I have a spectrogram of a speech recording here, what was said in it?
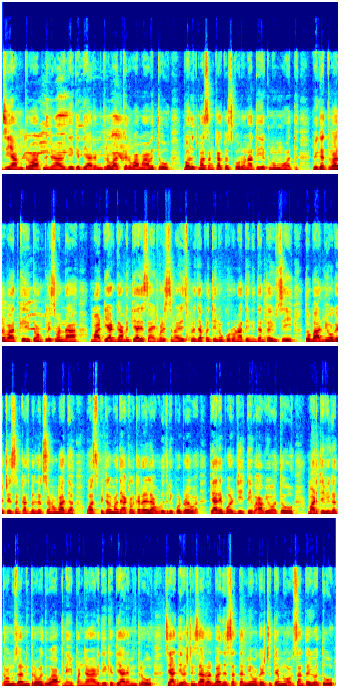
જી આ મિત્રો, આપને જણાવી દઈએ કે ત્યારે મિત્રો વાત કરવામાં આવે તો ભરૂચમાં શંકાસ્પદ કોરોનાથી એકનું મોત. વિગતવાર વાત કરી તો અંકલેશ્વરના માટિયાડ ગામે ત્યારે સાઠ વર્ષ નરેશ પ્રજાપતિનું કોરોનાથી નિધન થયું છે, તો બારમી ઓગસ્ટે શંકાસ્પદ લક્ષણો બાદ હોસ્પિટલમાં દાખલ કરાયેલા અવૃદ્ધ રિપોર્ટ ત્યારે પોઝિટિવ આવ્યો હતો. મળતી વિગતો અનુસાર મિત્રો, વધુ આપને એ પણ જણાવી દઈએ કે ત્યારે મિત્રો, ચાર દિવસની સારવાર બાદ સત્તરમી ઓગસ્ટ તેમનું અવસાન થયું હતું.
